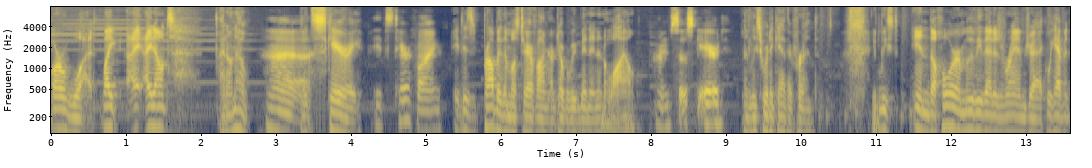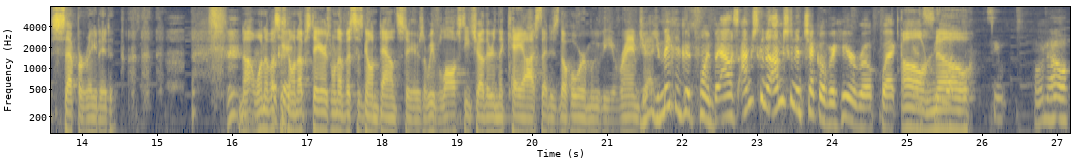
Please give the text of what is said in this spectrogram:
or what? Like I, I don't, I don't know. Uh, It's scary. it's terrifying. It is probably the most terrifying October we've been in in a while. I'm so scared. At least we're together, friend. At least in the horror movie that is Ramjack, we haven't separated. Not one of us has gone upstairs, one of us has gone downstairs, or we've lost each other in the chaos that is the horror movie of Ramjack. You make a good point, but Alex, I'm just gonna I'm just gonna check over here real quick. oh no. what- see- oh no.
